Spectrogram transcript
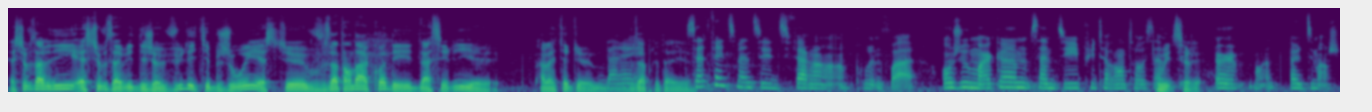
Est-ce que vous avez est-ce que vous avez déjà vu l'équipe jouer? Est-ce que vous vous attendez à quoi des- de la série euh, à laquelle que vous Ben, vous apprêtez à- Cette fin de semaine, c'est différent pour une fois. On joue Markham samedi, puis Toronto samedi. Oui, c'est vrai. bon, dimanche.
